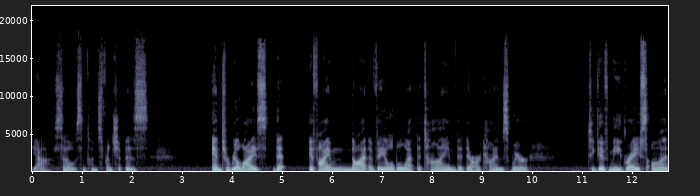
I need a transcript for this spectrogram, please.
yeah so sometimes friendship is and to realize that if i'm not available at the time that there are times where to give me grace on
